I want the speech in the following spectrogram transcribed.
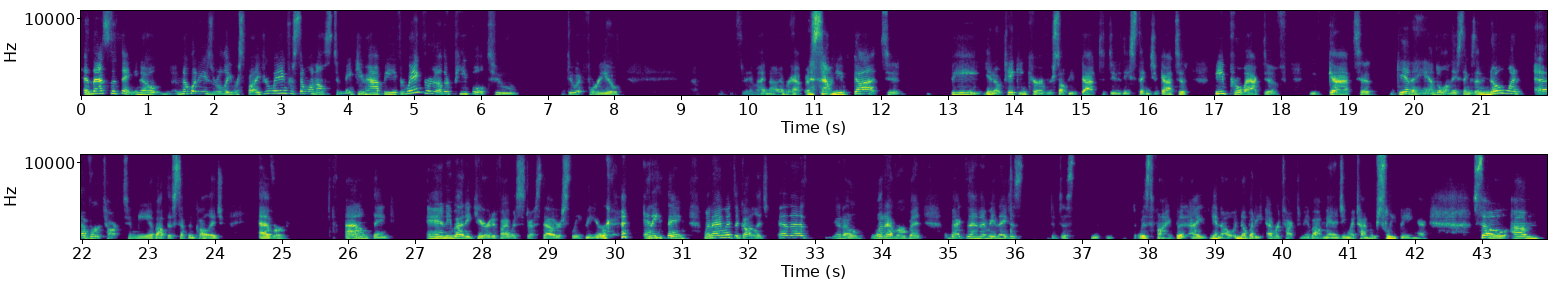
And that's the thing you know nobody's really respond if you're waiting for someone else to make you happy if you're waiting for other people to do it for you it might not ever happen. So you've got to be you know taking care of yourself. You've got to do these things. You've got to be proactive. You've got to get a handle on these things. And no one ever talked to me about this stuff in college ever. I don't think anybody cared if I was stressed out or sleepy or anything when I went to college. And that, you know, whatever. But back then, I mean, they just, just was fine. But I, you know, nobody ever talked to me about managing my time or sleeping or so. Um,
